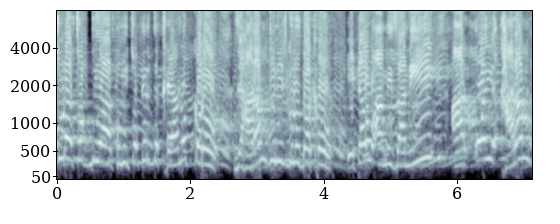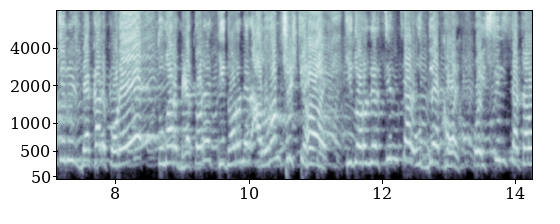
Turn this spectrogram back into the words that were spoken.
চূড়া চোখ দিয়া তুমি চোখের যে খেয়ানত করো, যে হারাম জিনিসগুলো দেখো, এটাও আমি জানি, আর ওই হারাম জিনিস দেখার পরে তোমার ভেতরে কি ধরনের আলোড়ন সৃষ্টি হয়, কি ধরনের চিন্তার উদ্রেক হয়, ওই চিন্তাটাও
